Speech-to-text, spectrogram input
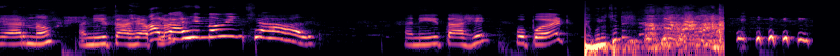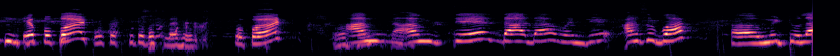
हे अर्णव आणि इथं आहे आपला नवीन शाल. आणि इथं आहे पोपट. ए पोपट. पोपट कुठं बसलाय हो? पोपट. आम- आमचे दादा म्हणजे आजोबा अं, मिठूला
